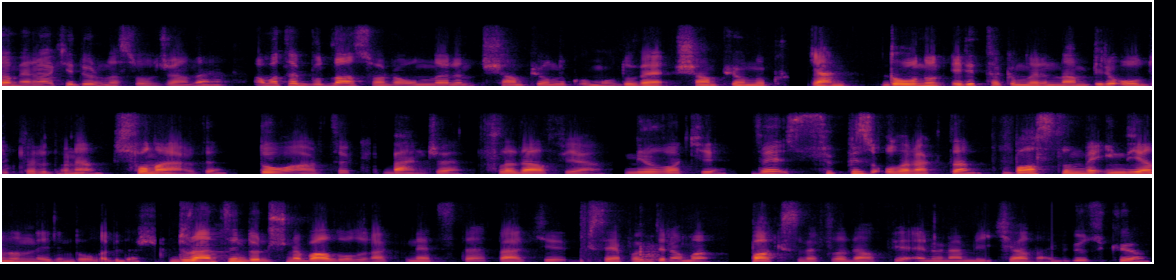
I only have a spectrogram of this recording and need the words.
da merak ediyorum nasıl olacağını. Ama tabii bundan sonra onların şampiyonluk umudu ve şampiyonluk yani Doğu'nun elit takımlarından biri oldukları dönem sona erdi. Doğu artık bence Philadelphia, Milwaukee ve sürpriz olarak da Boston ve Indiana'nın elinde olabilir. Durant'in dönüşüne bağlı olarak Nets de belki yükse yapabilir ama Bucks ve Philadelphia en önemli iki aday gibi gözüküyor.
